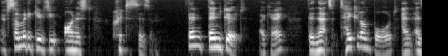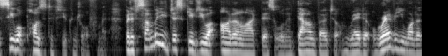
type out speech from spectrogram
If somebody gives you honest criticism, then then good, okay? Then that's take it on board and, and see what positives you can draw from it. But if somebody just gives you a I don't like this or they downvote it on Reddit or wherever you want to,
